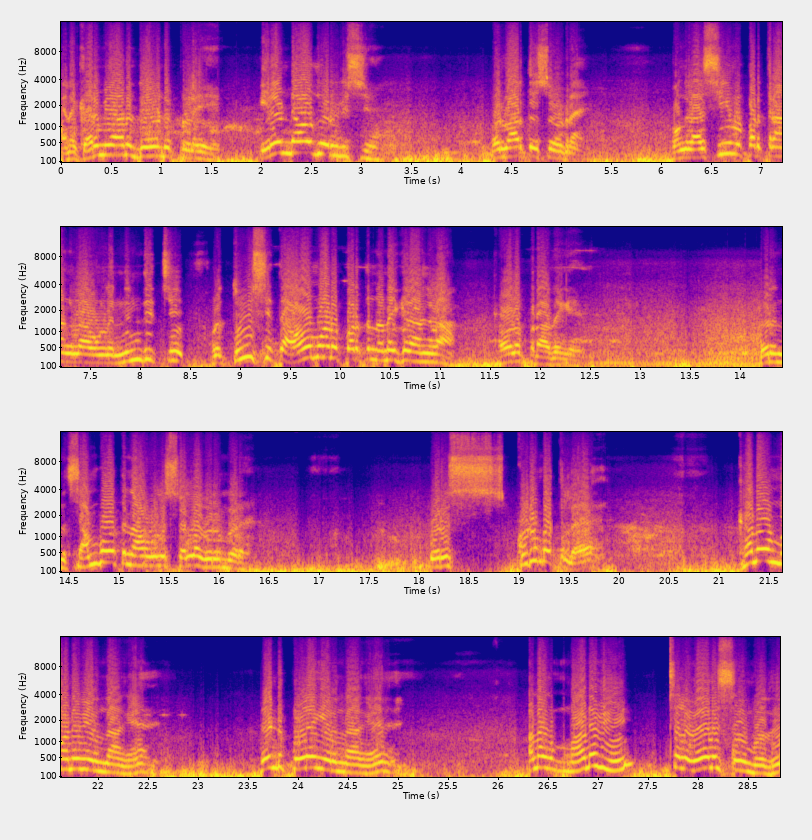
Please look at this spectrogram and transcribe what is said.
எனக்கு அருமையான தேவனுடைய பிள்ளை. இரண்டாவது ஒரு விஷயம். ஒரு வார்த்தை சொல்றேன். உங்களை அசீமப்படுத்துறாங்களா உங்களை நிந்திச்சு உங்களை தூசித்து அவமானப்படுத்த நினைக்கிறாங்களா? கவலைப்படாதீங்க. ஒரு சம்பவத்தை நான் உங்களுக்கு சொல்ல விரும்புறேன். ஒரு குடும்பத்துல கணவன் மனைவி இருந்தாங்க. ரெண்டு பிள்ளைங்க இருந்தாங்க. ஆனால் மனைவி சில வேலை செய்யும்போது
